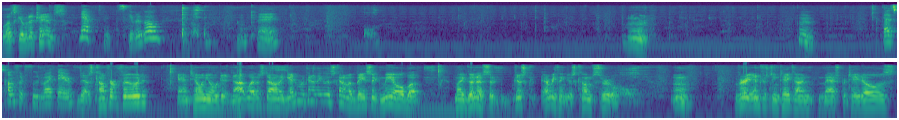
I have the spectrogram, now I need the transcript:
let's give it a chance. yeah, let's give it a go. Okay. Mmm, Hmm. That's comfort food right there. that's comfort food. Antonio did not let us down again. We're kind of thinking this is kind of a basic meal, but my goodness, it just everything just comes through. Mm. Very interesting take on mashed potatoes,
